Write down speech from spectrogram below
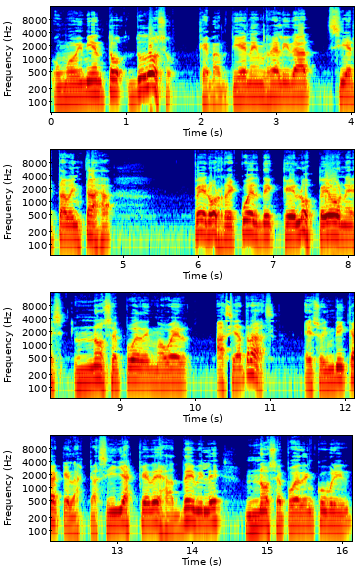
Un movimiento dudoso que mantiene en realidad cierta ventaja, pero recuerde que los peones no se pueden mover hacia atrás. Eso indica que las casillas que deja débiles no se pueden cubrir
